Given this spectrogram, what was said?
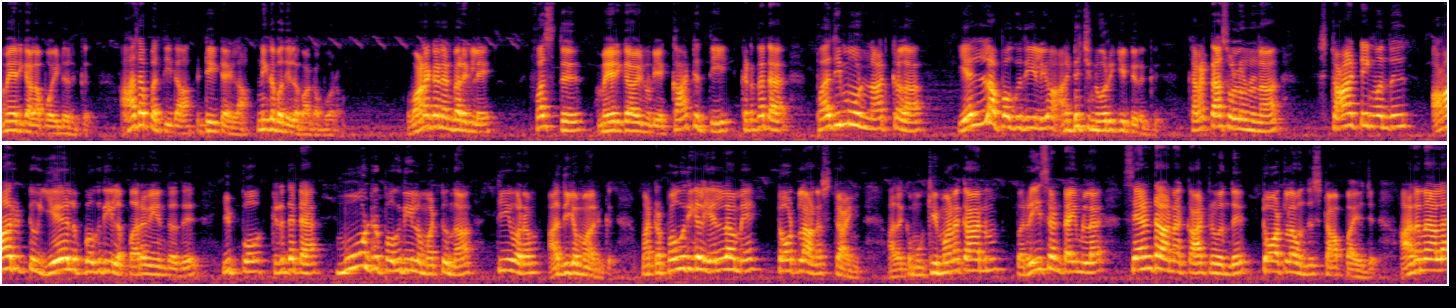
அமெரிக்காவில் போயிட்டு இருக்குது அதை பற்றி தான் டீட்டெயிலாக நீங்கள் பதிலில் பார்க்க போகிறோம் வணக்கம் நண்பர்களே. ஃபஸ்ட்டு அமெரிக்காவினுடைய காட்டுத்தீ கிட்டத்தட்ட பதிமூணு நாட்களாக எல்லா பகுதியிலையும் அடித்து நொறுக்கிட்டு இருக்குது கரெக்டாக சொல்லணும்னா ஸ்டார்டிங் வந்து ஆறு டு ஏழு பகுதியில் பரவி இருந்தது இப்போது கிட்டத்தட்ட மூன்று பகுதியில் மட்டும்தான் தீவிரம் அதிகமாக இருக்குது மற்ற பகுதிகள் எல்லாமே டோட்டலாக அணைச்சிட்டாங்க அதுக்கு முக்கியமான காரணம் இப்போ ரீசெண்ட் டைமில் சேண்டான காற்று வந்து டோட்டலாக வந்து ஸ்டாப் ஆயிடுச்சு. அதனால்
